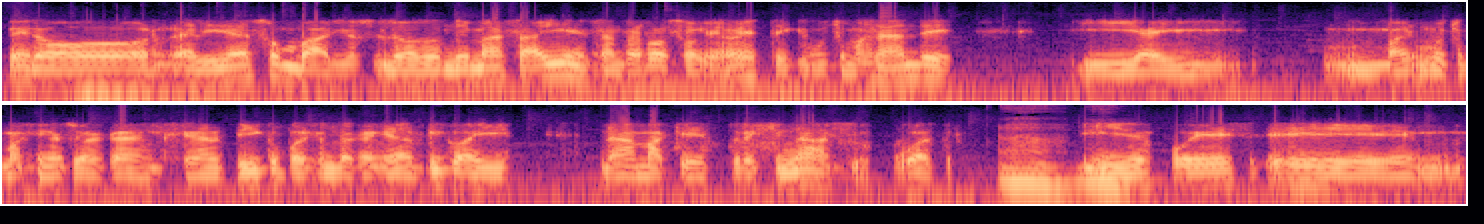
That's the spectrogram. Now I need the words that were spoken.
pero en realidad son varios, lo donde más hay en Santa Rosa obviamente, que es mucho más grande y hay mucho más gimnasios acá en General Pico, por ejemplo acá en General Pico hay nada más que tres gimnasios, cuatro. Ah, y después eh,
